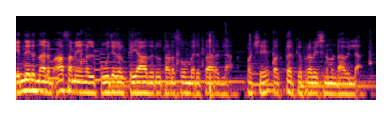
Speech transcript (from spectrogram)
എന്നിരുന്നാലും ആ സമയങ്ങളിൽ പൂജകൾക്ക് യാതൊരു തടസ്സവും വരുത്താറില്ല. പക്ഷേ ഭക്തർക്ക് പ്രവേശനമുണ്ടാവില്ല.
